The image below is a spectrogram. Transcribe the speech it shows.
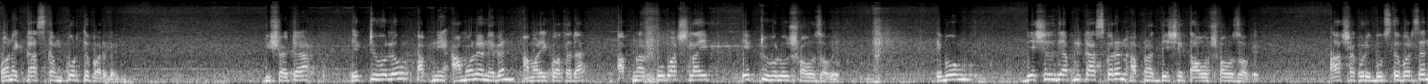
অনেক কাজ কাম করতে পারবেন। বিষয়টা একটু হলেও আপনি আমলে নেবেন, আমার এই কথাটা। আপনার প্রবাস লাইফ একটু হলেও সহজ হবে। এবং দেশে যদি আপনি কাজ করেন, আপনার দেশে তাও সহজ হবে। আশা করি বুঝতে পারছেন।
